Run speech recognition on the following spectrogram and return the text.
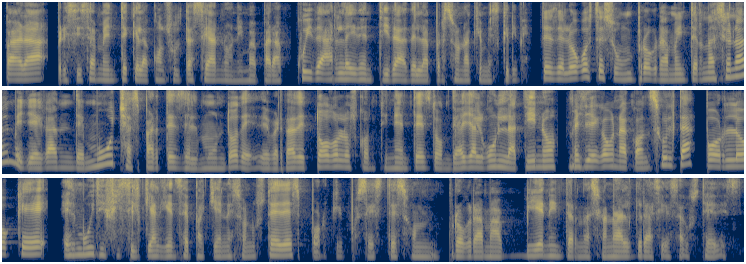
para precisamente que la consulta sea anónima, para cuidar la identidad de la persona que me escribe. Desde luego este es un programa internacional, me llegan de muchas partes del mundo, de, de verdad de todos los continentes donde hay algún latino, me llega una consulta, por lo que es muy difícil que alguien sepa quiénes son ustedes porque pues este es un programa bien internacional gracias a ustedes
